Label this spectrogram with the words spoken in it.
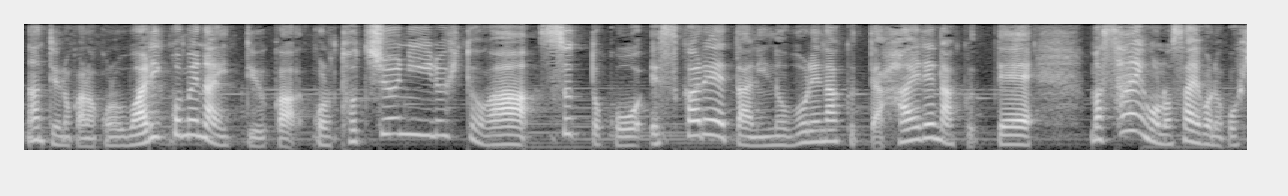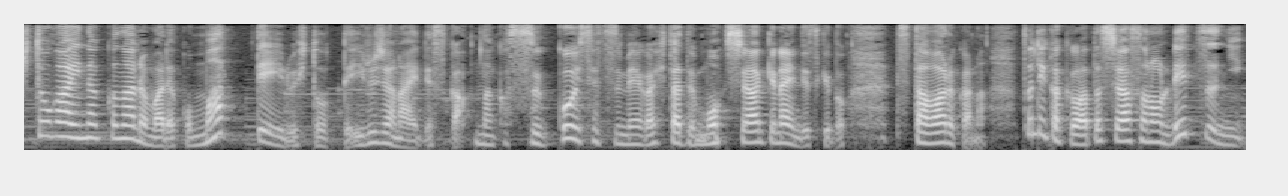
なんていうのかな、この割り込めないっていうか、この途中にいる人がスッとこうエスカレーターに登れなくって入れなくって、まあ最後の最後にこう人がいなくなるまでこう待っている人っているじゃないですか。なんかすっごい説明が下手で申し訳ないんですけど、伝わるかな。とにかく私はその列に、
